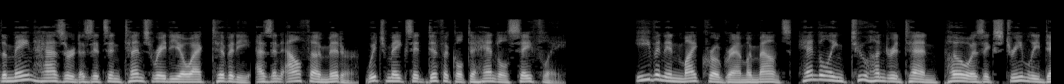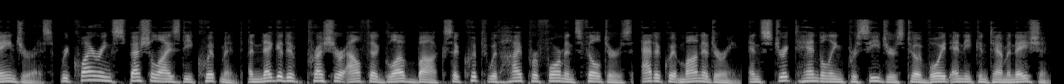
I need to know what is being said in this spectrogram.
The main hazard is its intense radioactivity as an alpha emitter, which makes it difficult to handle safely. Even in microgram amounts, handling 210 Po is extremely dangerous, requiring specialized equipment a negative pressure alpha glove box equipped with high-performance filters, adequate monitoring, and strict handling procedures to avoid any contamination.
